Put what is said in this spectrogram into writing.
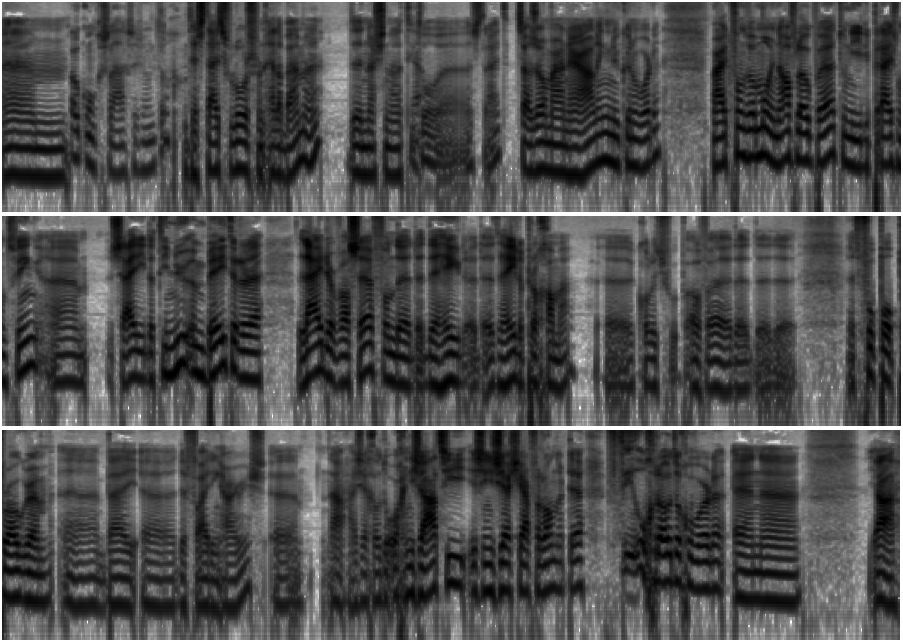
Um, ook ongeslagen seizoen, toch? Destijds verloor van Alabama, hè? de nationale titelstrijd. Ja. het zou zomaar een herhaling nu kunnen worden. Maar ik vond het wel mooi in de afloop, hè, toen hij die prijs ontving, uh, zei hij dat hij nu een betere leider was hè, van de, de, de hele, het hele programma. Uh, college football, of uh, de, de, de, het voetbalprogram uh, bij de Fighting Irish. nou, hij zegt ook, de organisatie is in zes jaar veranderd. Hè, veel groter geworden. En ja,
